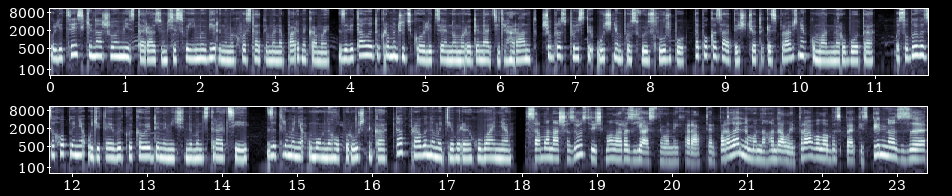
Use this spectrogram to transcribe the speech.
Поліцейські нашого міста разом зі своїми вірними хвостатими напарниками завітали до Кременчуцького ліцею номер 11 Гарант, щоб розповісти учням про свою службу та показати, що таке справжня командна робота. Особливе захоплення у дітей викликали динамічні демонстрації, затримання умовного порушника та вправи на миттєве реагування. Сама наша зустріч мала роз'яснюваний характер. Паралельно ми нагадали і правила безпеки. Спільно з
